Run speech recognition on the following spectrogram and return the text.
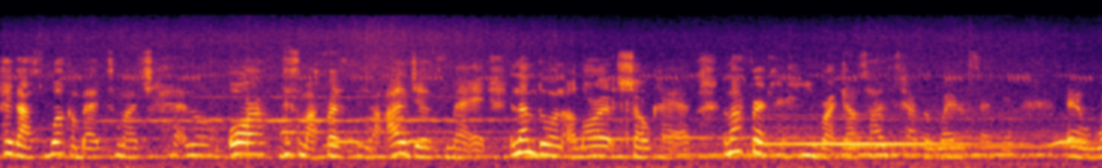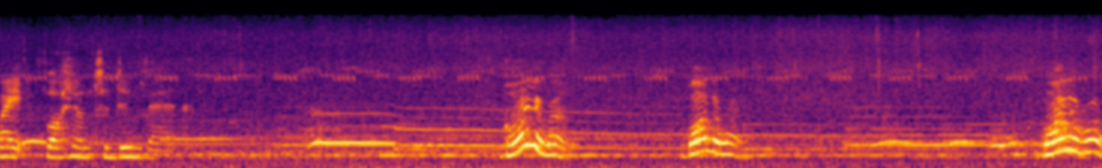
Hey guys, welcome back to my channel, or this is my first video I just made, and I'm doing a large showcase, and my friend can't hear right now, so I just have to wait a second and wait for him to do that. Go in your room. Go in your room. Go in your room.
